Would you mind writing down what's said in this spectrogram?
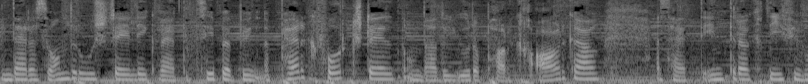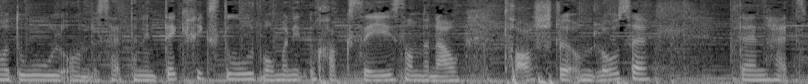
In dieser Sonderausstellung werden sieben Bündner Park vorgestellt und auch der Jurapark Aargau. Es hat interaktive Module und es hat eine Entdeckungstour, wo man nicht nur sehen kann, sondern auch tasten und hören dann hat es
